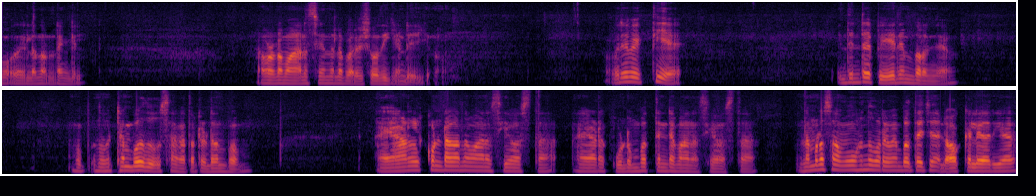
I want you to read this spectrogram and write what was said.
ബോധമില്ലെന്നുണ്ടെങ്കിൽ അവരുടെ മാനസിക നില പരിശോധിക്കേണ്ടിയിരിക്കുന്നു. ഒരു വ്യക്തിയെ ഇതിന്റെ പേരും പറഞ്ഞ് നൂറ്റമ്പത് ദിവസം അകത്തോട്ടിടുമ്പം അയാൾക്കുണ്ടാകുന്ന മാനസികാവസ്ഥ അയാളുടെ കുടുംബത്തിന്റെ മാനസികാവസ്ഥ നമ്മുടെ സമൂഹം എന്ന് പറയുമ്പോൾ ലോക്കൽ ഏരിയ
